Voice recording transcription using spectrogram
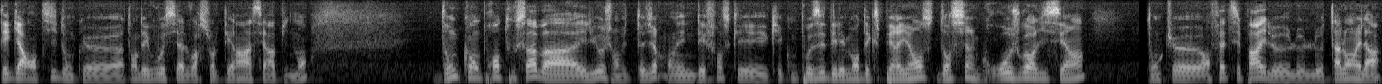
des garanties. Donc attendez-vous aussi à le voir sur le terrain assez rapidement. Donc quand on prend tout ça, bah, Elio, j'ai envie de te dire qu'on a une défense qui est, composée d'éléments d'expérience, d'anciens gros joueurs lycéens. Donc euh, en fait c'est pareil, le, talent est là.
